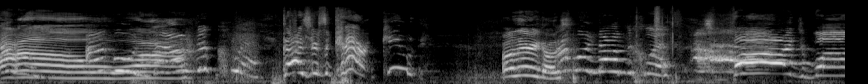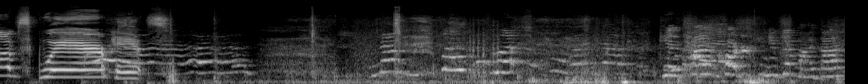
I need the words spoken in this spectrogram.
ow! I'm going down the cliff. Guys, there's a carrot. Cute. Oh, there he goes. I'm going down the cliff. SpongeBob SquarePants. Can Tyler Carter, can you get my guy?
